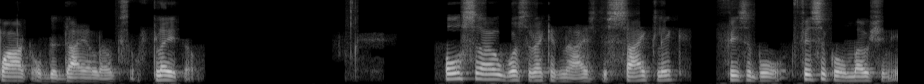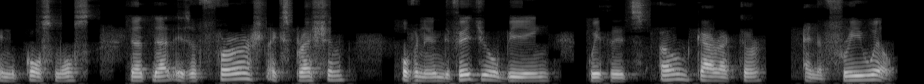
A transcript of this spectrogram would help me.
part of the dialogues of Plato. Also was recognized the cyclic, visible, physical motion in the cosmos that that is a first expression of an individual being with its own character and a free will.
